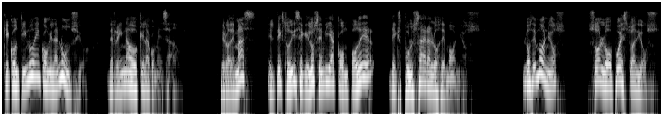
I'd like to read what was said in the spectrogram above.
que continúen con el anuncio del reinado que él ha comenzado. Pero además, el texto dice que los envía con poder de expulsar a los demonios. Los demonios son lo opuesto a Dios.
